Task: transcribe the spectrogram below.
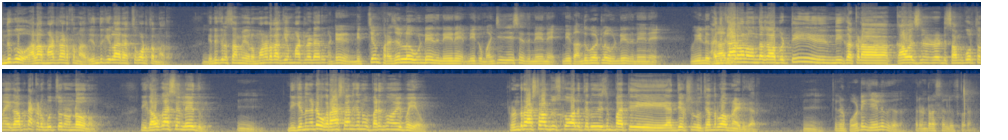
ఎందుకు అలా మాట్లాడుతున్నారు? ఎందుకు ఇలా రెచ్చగొడుతున్నారు? ఎన్నికల సమయంలో మొన్నటిదాకా ఏం మాట్లాడారు? అంటే నిత్యం ప్రజల్లో ఉండేది నేనే మీకు మంచి చేసేది నేనే మీకు అందుబాటులో ఉండేది నేనే. వీళ్ళు. అధికారంలో ఉంది కాబట్టి నీకు అక్కడ కావాల్సినటువంటి సమకూర్తున్నాయి కాబట్టి అక్కడ కూర్చొని ఉండవు నువ్వు. నీకు అవకాశం లేదు. నీకు ఎందుకంటే ఒక రాష్ట్రానికి నువ్వు పరిమితం అయిపోయావు రెండు రాష్ట్రాలు చూసుకోవాలి తెలుగుదేశం పార్టీ అధ్యక్షులు చంద్రబాబు నాయుడు గారు. ఇక్కడ పోటీ చేయలేదు కదా రెండు రాష్ట్రాలు చూసుకోవడానికి.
